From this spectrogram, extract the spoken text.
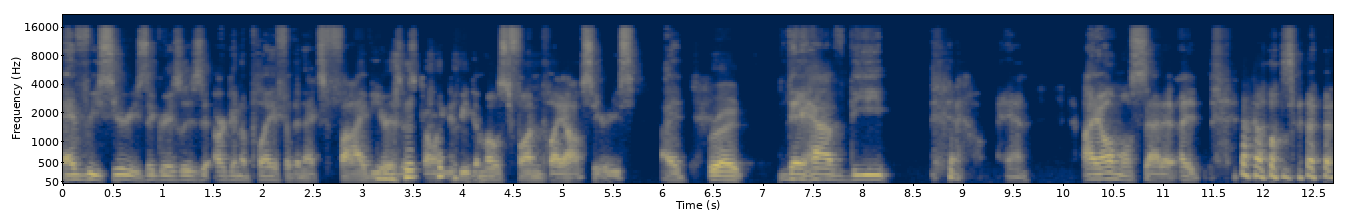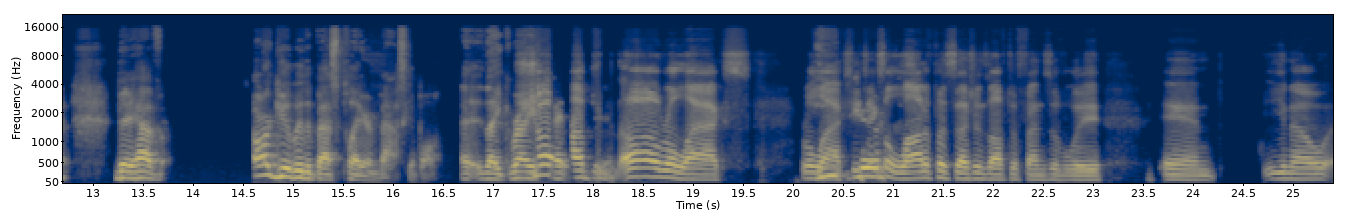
Every series the Grizzlies are going to play for the next five years is going to be the most fun playoff series. I right. they have the oh, man i almost said it i they have arguably the best player in basketball Uh, like right Shut I- up. Oh, relax. Relax. He, takes a lot of possessions off defensively. And you know,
